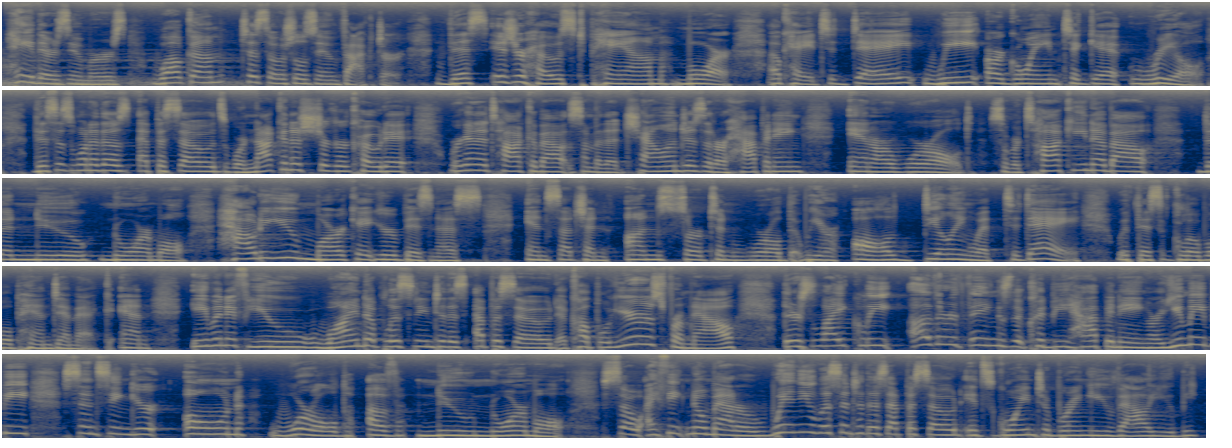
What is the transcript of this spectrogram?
Hey there, Zoomers. Welcome to Social Zoom Factor. This is your host, Pam Moore. Okay, today we are going to get real. This is one of those episodes. We're not going to sugarcoat it. We're going to talk about some of the challenges that are happening in our world. So, we're talking about the new normal? How do you market your business in such an uncertain world that we are all dealing with today with this global pandemic? And even if you wind up listening to this episode a couple years from now, there's likely other things that could be happening, or you may be sensing your own world of new normal. So I think no matter when you listen to this episode, it's going to bring you value because,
